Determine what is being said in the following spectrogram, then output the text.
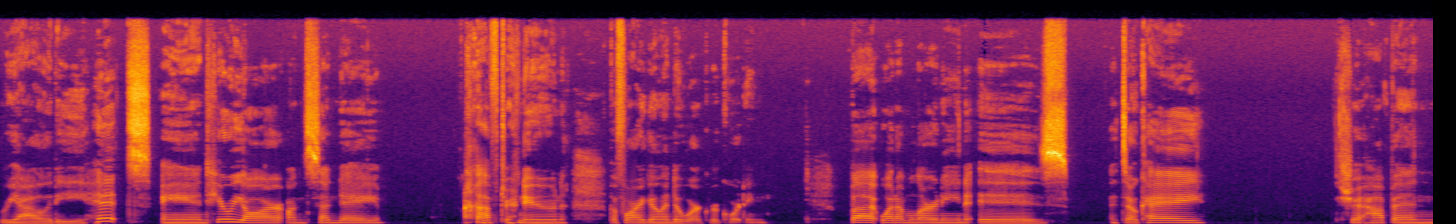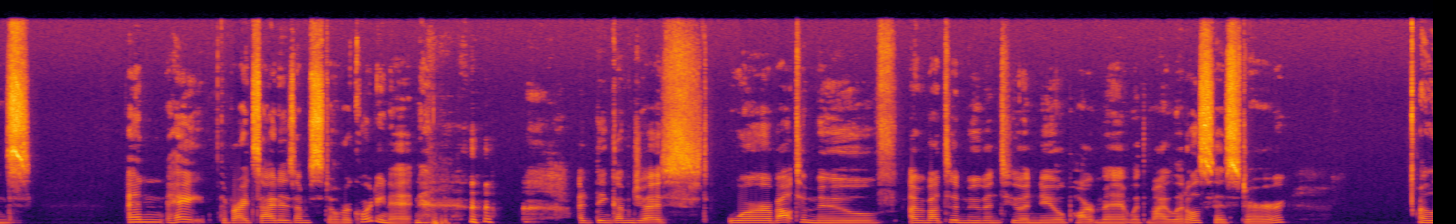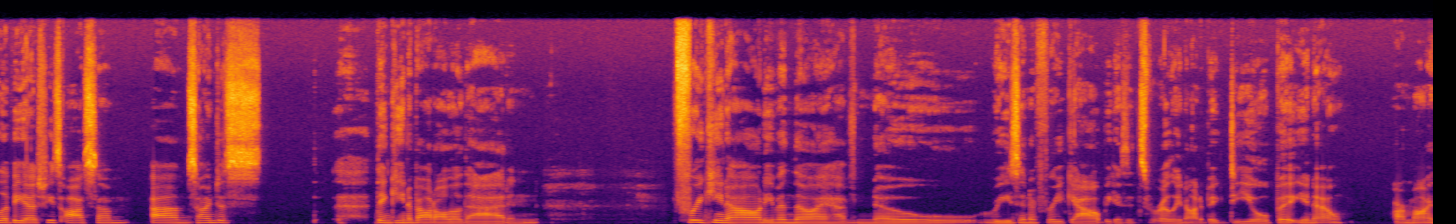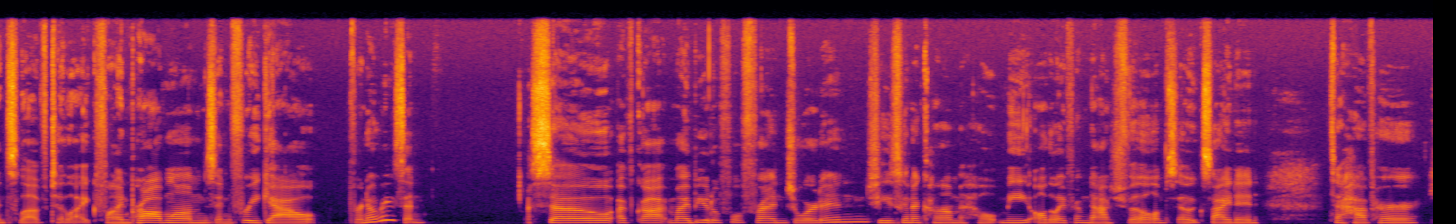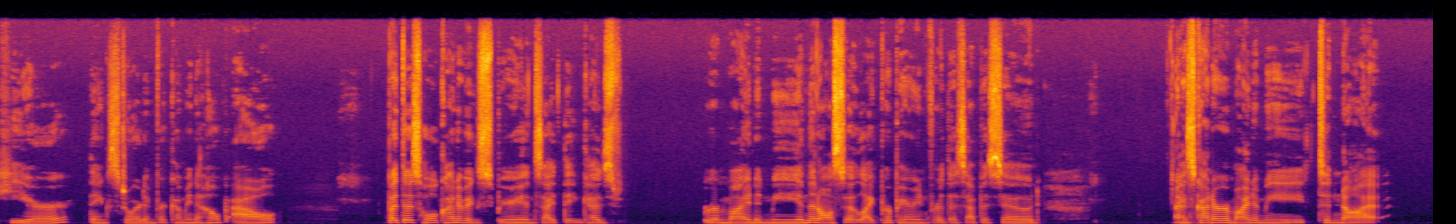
reality hits, and here we are on Sunday afternoon before I go into work recording. But what I'm learning is it's okay, shit happens. And hey, the bright side is I'm still recording it. I think I'm just we're about to move. I'm about to move into a new apartment with my little sister, Olivia. She's awesome. Um, so I'm just thinking about all of that and freaking out, even though I have no reason to freak out because it's really not a big deal. But you know, our minds love to like find problems and freak out for no reason. So I've got my beautiful friend Jordan. She's going to come help me all the way from Nashville. I'm so excited to have her here. Thanks, Jordan, for coming to help out. But this whole kind of experience, I think, has reminded me, and then also like preparing for this episode, has kind of reminded me to not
